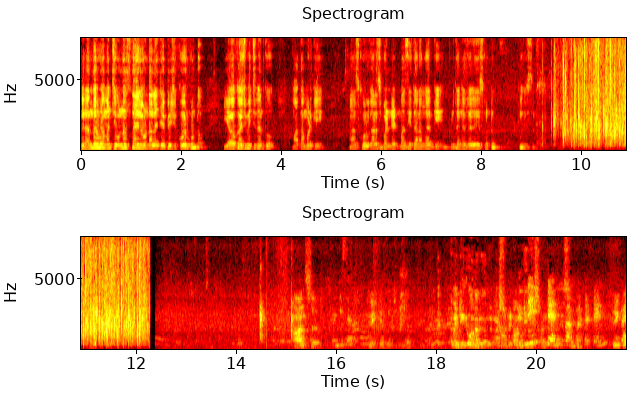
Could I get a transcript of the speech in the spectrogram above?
మీరందరూ కూడా మంచి ఉన్నత స్థాయిలో ఉండాలని చెప్పేసి కోరుకుంటూ ఈ అవకాశం ఇచ్చినందుకు మా తమ్ముడికి మా స్కూల్ కరస్పాండెంట్ మా సీతారాం గారికి కృతజ్ఞతలు తెలియజేసుకుంటూ ముగిస్తున్నాను ఆన్సర్ ట్వంటీ టూ అన్నారు కదా ఫస్ట్ ట్వంటీ ఇంకో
